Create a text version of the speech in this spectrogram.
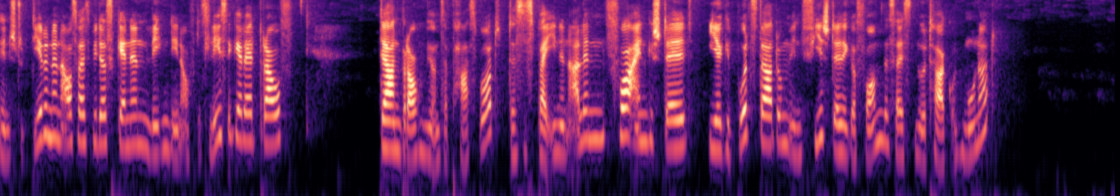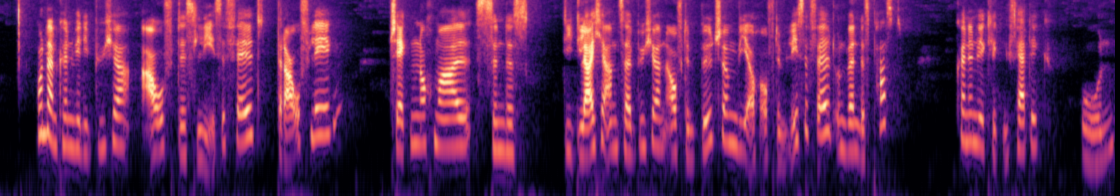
den Studierendenausweis wieder scannen, legen den auf das Lesegerät drauf. Dann brauchen wir unser Passwort. Das ist bei Ihnen allen voreingestellt. Ihr Geburtsdatum in vierstelliger Form, das heißt nur Tag und Monat. Und dann können wir die Bücher auf das Lesefeld drauflegen, checken nochmal, sind es die gleiche Anzahl Büchern auf dem Bildschirm wie auch auf dem Lesefeld und wenn das passt, können wir klicken Fertig und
